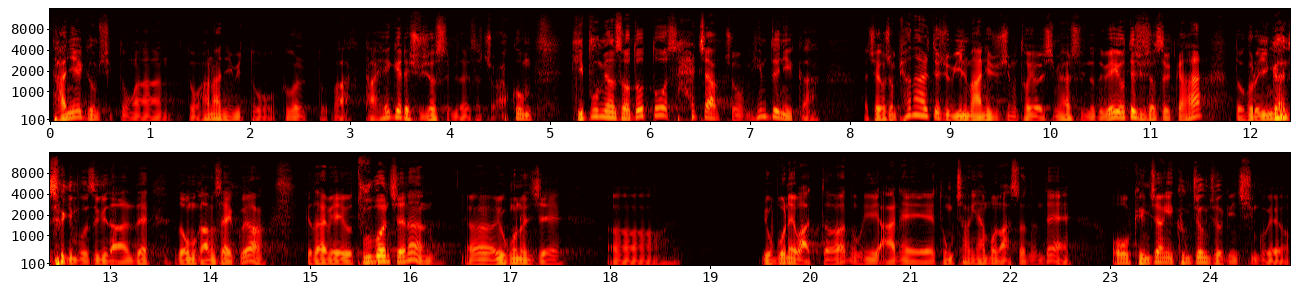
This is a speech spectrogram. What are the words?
다니엘 금식 동안 또 하나님이 또 그걸 또 다 해결해 주셨습니다. 그래서 조금 기쁘면서도 또 살짝 좀 힘드니까 제가 좀 편할 때 좀 일 많이 주시면 더 열심히 할 수 있는데 왜 이때 주셨을까? 또 그런 인간적인 모습이 나왔는데 너무 감사했고요. 그 다음에 두 번째는 어, 요거는 이제 어, 요번에 왔던 우리 아내의 동창이 한 번 왔었는데 오, 굉장히 긍정적인 친구예요.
